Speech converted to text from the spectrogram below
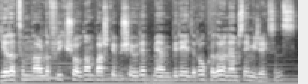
yaratımlarda freak show'dan başka bir şey üretmeyen bireyleri o kadar önemsemeyeceksiniz.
